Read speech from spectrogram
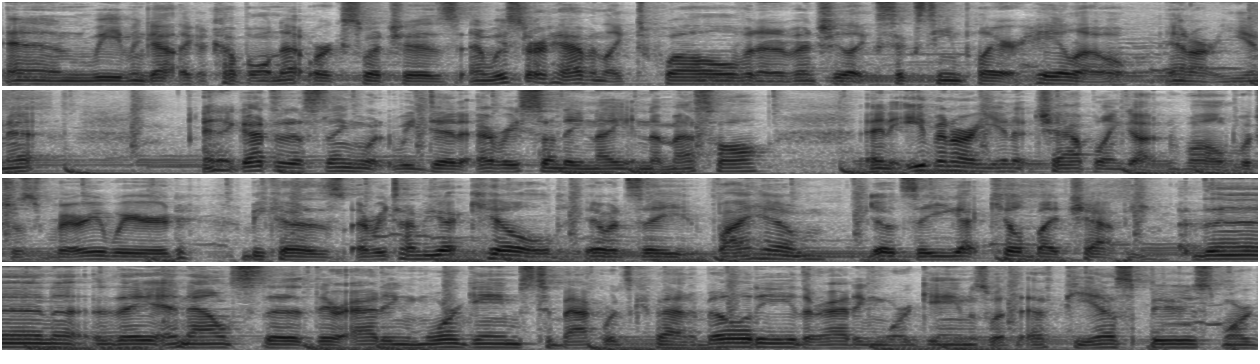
And we even got like a couple network switches and we started having like 12 and eventually like 16 player halo in our unit and it got to this thing what we did every sunday night in the mess hall and even our unit chaplain got involved, which was very weird because every time you got killed, it would say by him, it would say you got killed by Chappie. Then they announced that they're adding more games to backwards compatibility. They're adding more games with FPS boost. More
